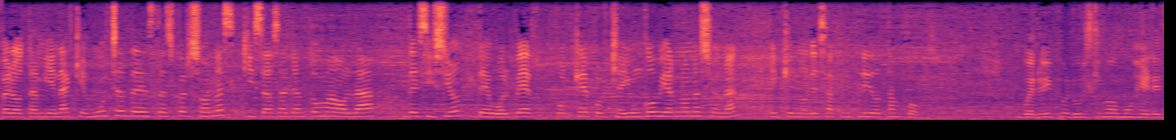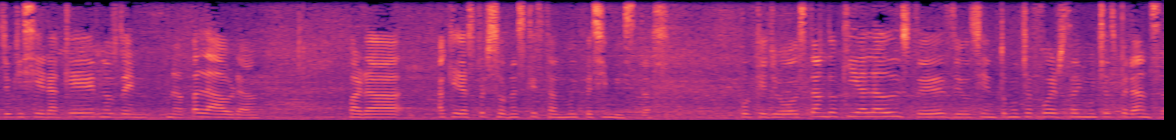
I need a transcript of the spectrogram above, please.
pero también a que muchas de estas personas quizás hayan tomado la decisión de volver. ¿Por qué? Porque hay un gobierno nacional en que no les ha cumplido tampoco. Bueno, y por último, mujeres, yo quisiera que nos den una palabra para aquellas personas que están muy pesimistas. Porque yo estando aquí al lado de ustedes, yo siento mucha fuerza y mucha esperanza,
